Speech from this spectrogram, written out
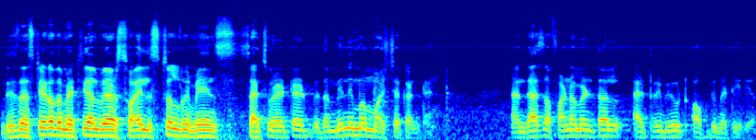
this is the state of the material where soil still remains saturated with a minimum moisture content and that is the fundamental attribute of the material.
